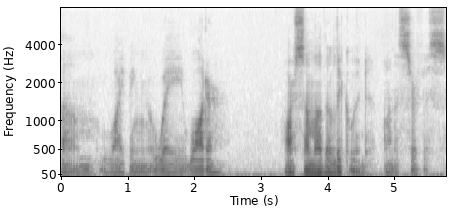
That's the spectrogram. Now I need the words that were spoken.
um, wiping away water or some other liquid on a surface.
